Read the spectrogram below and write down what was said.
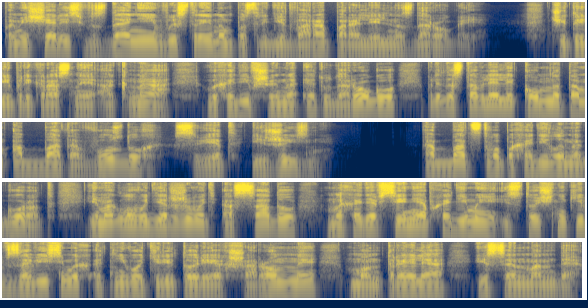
помещались в здании, выстроенном посреди двора параллельно с дорогой. Четыре прекрасные окна, выходившие на эту дорогу, предоставляли комнатам аббата воздух, свет и жизнь. Аббатство походило на город и могло выдерживать осаду, находя все необходимые источники в зависимых от него территориях Шаронны, Монтреля и Сен-Манде.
